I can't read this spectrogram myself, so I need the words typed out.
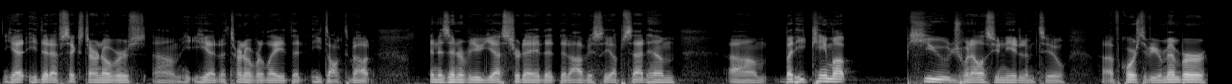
Yet he did have six turnovers. Um, he, he had a turnover late that he talked about in his interview yesterday that, that obviously upset him. Um, but he came up huge when LSU needed him to. Uh, of course, if you remember,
